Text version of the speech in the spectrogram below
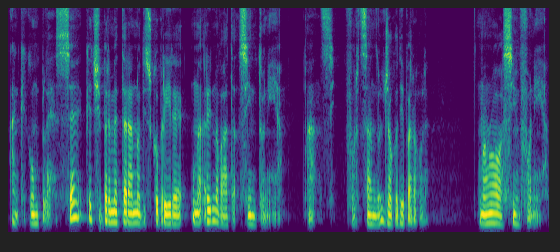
anche complesse, che ci permetteranno di scoprire una rinnovata sintonia, anzi, forzando il gioco di parole, una nuova sinfonia.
